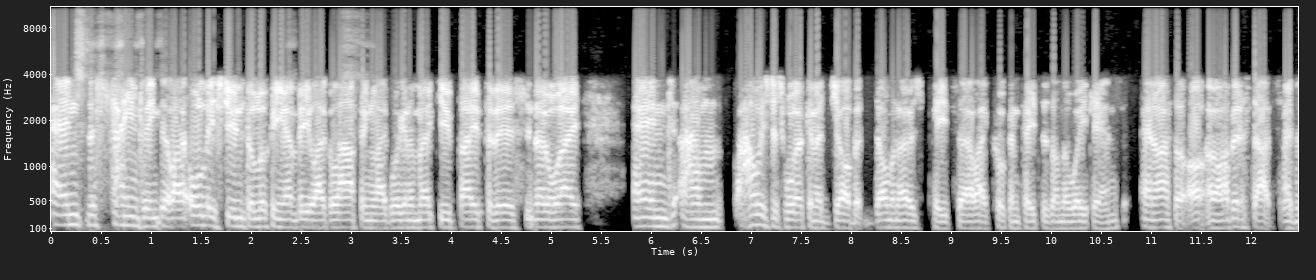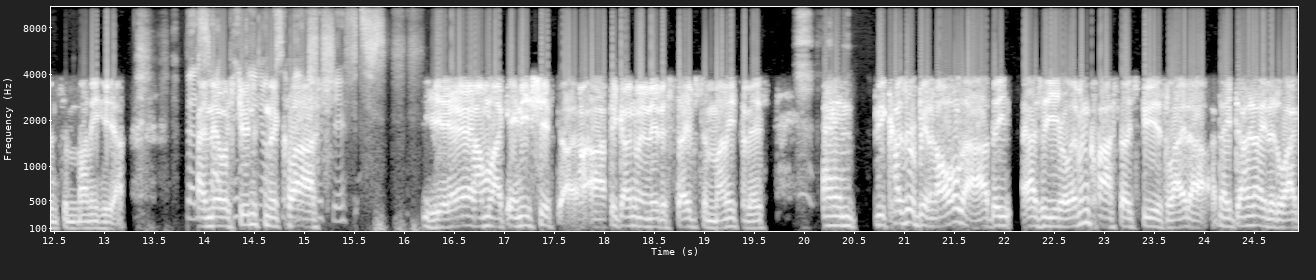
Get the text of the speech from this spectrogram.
And the same thing that like all these students are looking at me like laughing, like we're going to make you pay for this, in no way. And um, I was just working a job at Domino's Pizza, like cooking pizzas on the weekends. And I thought, oh I better start saving some money here. Better and there were students in the class. Shifts. Yeah, I'm like any shift. I, I think I'm going to need to save some money for this. And because we're a bit older, the, as a year 11 class, those few years later, they donated like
